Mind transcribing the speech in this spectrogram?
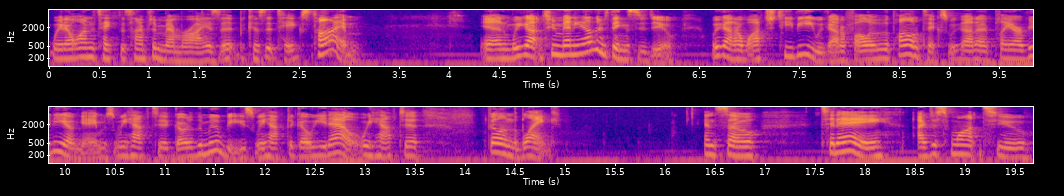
We don't want to take the time to memorize it because it takes time. And we got too many other things to do we got to watch TV. We got to follow the politics. We got to play our video games. We have to go to the movies. We have to go eat out. We have to fill in the blank. And so today, I just want to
